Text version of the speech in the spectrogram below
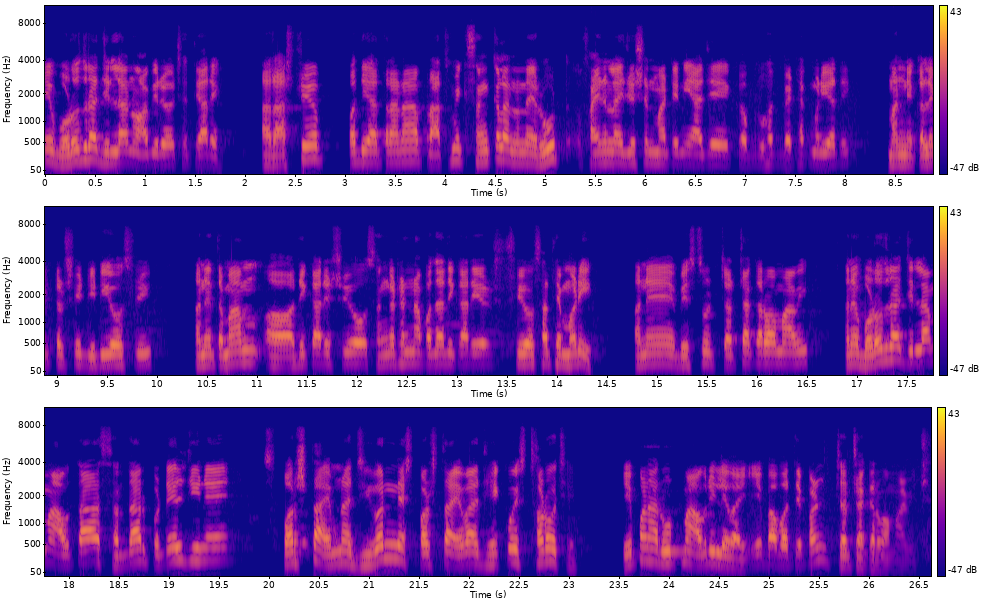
એ વડોદરા જિલ્લાનો આવી રહ્યો છે ત્યારે. આ રાષ્ટ્રીય પદયાત્રાના પ્રાથમિક સંકલન અને રૂટ ફાઇનલાઇઝેશન માટેની આજે એક બૃહદ બેઠક મળી હતી. માન્ય કલેક્ટર શ્રી, ડીડીઓ શ્રી અને તમામ અધિકારીશ્રીઓ, સંગઠનના પદાધિકારીશ્રીઓ સાથે મળી અને વિસ્તૃત ચર્ચા કરવામાં આવી અને વડોદરા જિલ્લામાં આવતા સરદાર પટેલજીને સ્પર્શતા, એમના જીવનને સ્પર્શતા એવા જે કોઈ સ્થળો છે, એ પણ આ રૂટમાં આવરી લેવાય, એ બાબતે પણ ચર્ચા કરવામાં આવી છે.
